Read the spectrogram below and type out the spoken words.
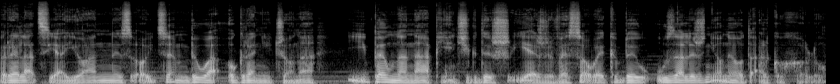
Relacja Joanny z ojcem była ograniczona i pełna napięć, gdyż Jerzy Wesołek był uzależniony od alkoholu.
